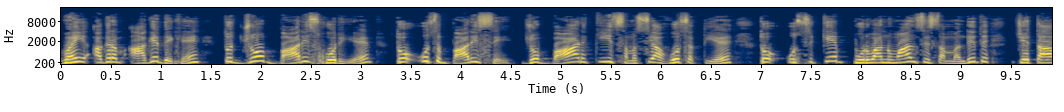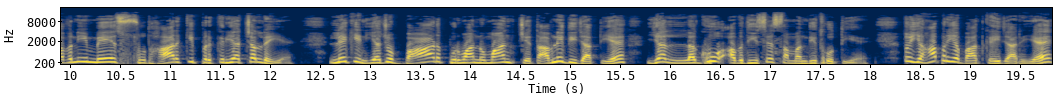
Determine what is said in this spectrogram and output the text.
वहीं अगर हम आगे देखें तो जो बारिश हो रही है तो उस बारिश से जो बाढ़ की समस्या हो सकती है तो उसके पूर्वानुमान से संबंधित चेतावनी में सुधार की प्रक्रिया चल रही है। लेकिन यह जो बाढ़ पूर्वानुमान चेतावनी दी जाती है, यह लघु अवधि से संबंधित होती है। तो यहाँ पर यह बात कही जा रही है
